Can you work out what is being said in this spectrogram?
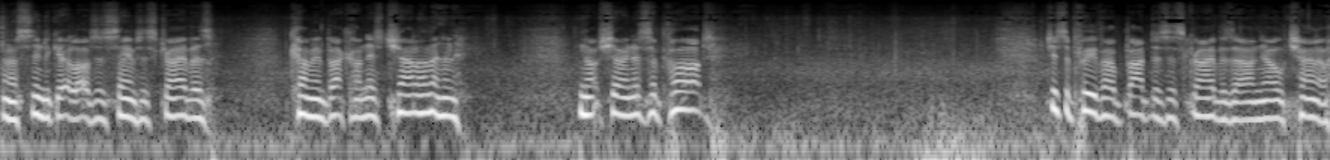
and I seem to get a lot of the same subscribers coming back on this channel and not showing the support. Just to prove how bad the subscribers are on the old channel.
